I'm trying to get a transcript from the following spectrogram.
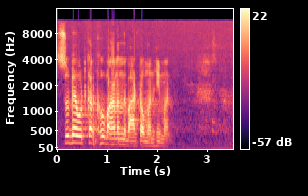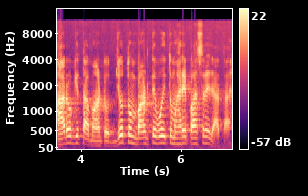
सुबह उठकर खूब आनंद बांटो मन ही मन। आरोग्यता बांटो। जो तुम बांटते वही तुम्हारे पास रह जाता है।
